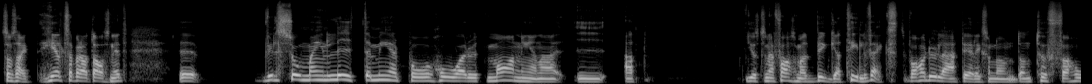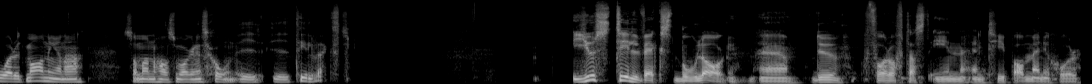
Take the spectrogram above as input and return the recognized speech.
som sagt, helt separat avsnitt. Eh, vill zooma in lite mer på HR-utmaningarna i att just den här fasen med att bygga tillväxt. Vad har du lärt dig liksom de, de tuffa HR-utmaningarna som man har som organisation i, i tillväxt? Just tillväxtbolag, eh, du får oftast in en typ av människor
